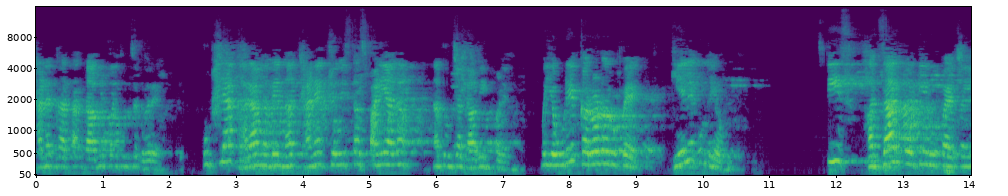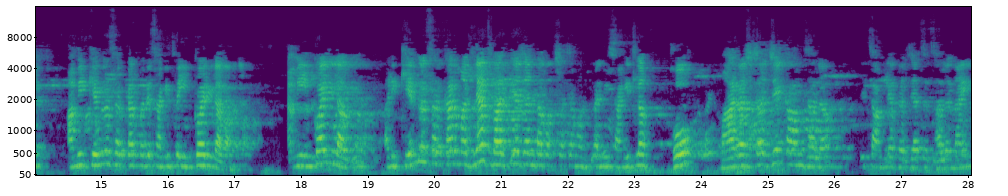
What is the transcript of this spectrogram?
ठाण्यात राहता गावी पण तुमचं घर आहे. कुठल्या घरामध्ये न ठाण्यात चोवीस तास पाणी आलं ना तुमच्या गावी पडेल. मग एवढे करोडो रुपये गेले कुठे एवढे? तीस हजार कोटी रुपयाची आम्ही केंद्र सरकारमध्ये सांगितलं इन्क्वायरी लावा आम्ही इन्क्वायरी लावली आणि केंद्र सरकारमधल्याच भारतीय जनता पक्षाच्या मंत्र्यांनी सांगितलं हो महाराष्ट्रात जे काम झालं ते चांगल्या दर्जाचं झालं नाही.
